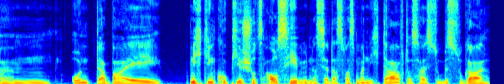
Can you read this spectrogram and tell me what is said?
ähm, und dabei nicht den Kopierschutz aushebeln. Das ist ja das, was man nicht darf. Das heißt, du bist sogar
